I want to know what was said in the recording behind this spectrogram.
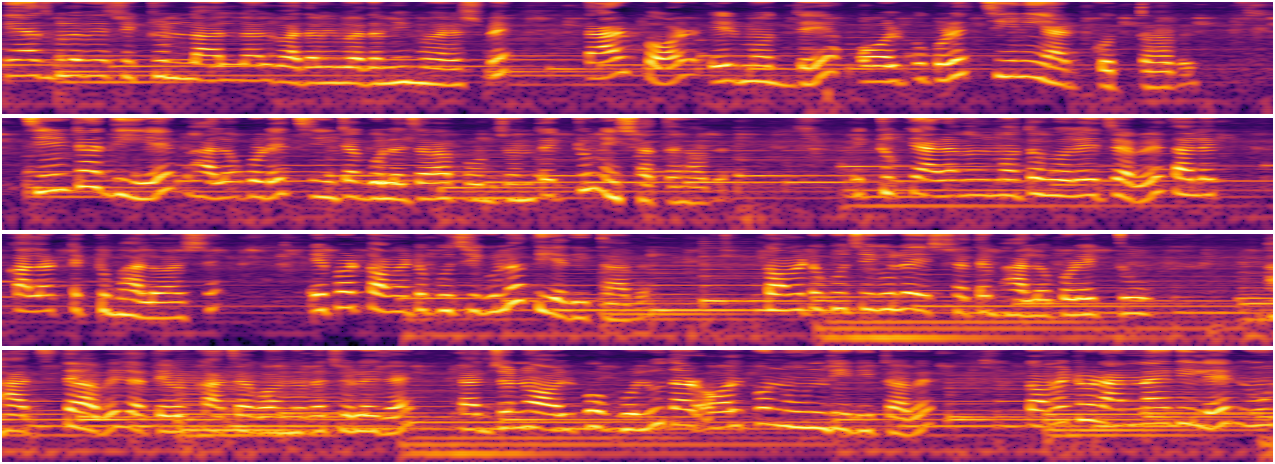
পেঁয়াজগুলো বেশ একটু লাল লাল, বাদামি বাদামি হয়ে আসবে। তারপর এর মধ্যে অল্প করে চিনি অ্যাড করতে হবে। চিনিটা দিয়ে ভালো করে চিনিটা গলে যাওয়া পর্যন্ত একটু মেশাতে হবে। একটু ক্যারামেল মতো হলে যাবে, তাহলে কালারটা একটু ভালো আসে। এরপর টমেটো কুচিগুলো দিয়ে দিতে হবে। টমেটো কুচিগুলো এর সাথে ভালো করে একটু ভাজতে হবে যাতে ওর কাঁচা গন্ধটা চলে যায়। তার জন্য অল্প হলুদ আর অল্প নুন দিয়ে দিতে হবে। টমেটো রান্নায় দিলে নুন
